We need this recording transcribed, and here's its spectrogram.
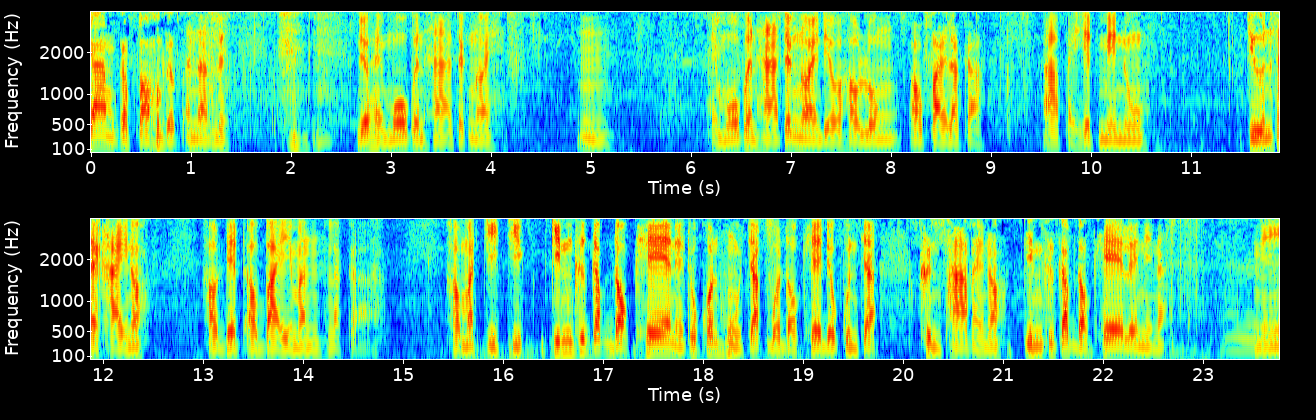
ย่ามกระเป๋าแบบอันนั้นเลย เดี๋ยวให้โมเพิ่นหาจักหน่อย อืมให้โมเพิ่นหาจักหน่อยเดี๋ยวเขาลงเอาไปแล้วก็อ่า ไปเฮ็ดเมนู จืนใส่ไข่เนาะเขาเด็ดเอาใบมันแล้วก็เขามาจิกจิกๆกินคือกับดอกแคเนี่ยทุกคนหูจักบ่ดอกแคเดี๋ยวคุณจะขึ้นภาพให้เนาะกินคือกับดอกแคเลยนี่นะอืมนี่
